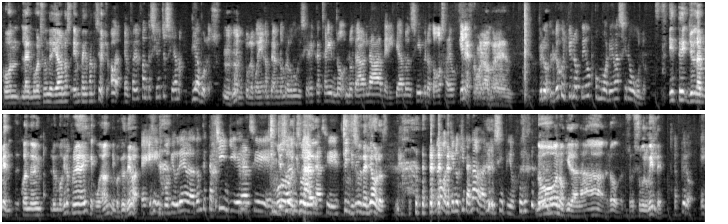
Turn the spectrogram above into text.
Con la invocación de Diablos en Final Fantasy VIII. Ahora, en Final Fantasy VIII se llama Diabolos. Bueno, tú le podías cambiar el nombre como quisieras, ¿cachai? No, no te habla del diablo en sí, pero todos sabemos quién es. como. Pero, loco, yo lo veo como Neva 01. Este, yo también, cuando lo invoqué la primera vez dije, weón, invoqué un Eva. Eh, porque Ureva, ¿dónde está Shinji? Así, Shinji, sube- sube black, la- así. Shinji, súbete al Diablos. No, es que no quita nada al principio. No, no quita nada, loco, soy súper humilde. Pero eh,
